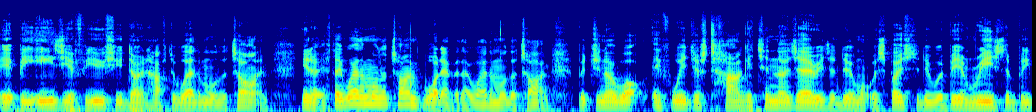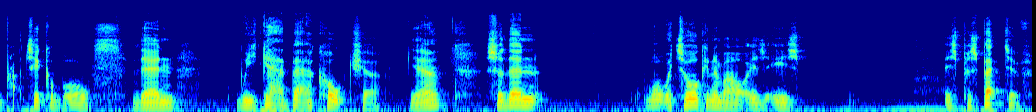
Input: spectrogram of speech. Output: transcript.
it be easier for you so you don't have to wear them all the time. You know, if they wear them all the time, whatever, they wear them all the time. But you know what? If we're just targeting those areas and doing what we're supposed to do, we're being reasonably practicable, then we get a better culture. Yeah? So then what we're talking about is is is perspective.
